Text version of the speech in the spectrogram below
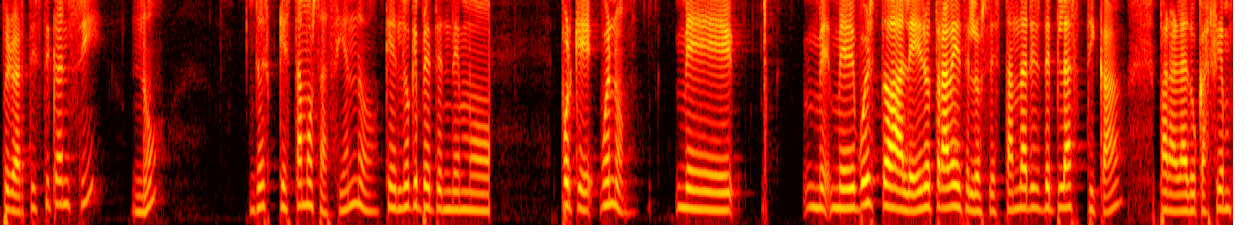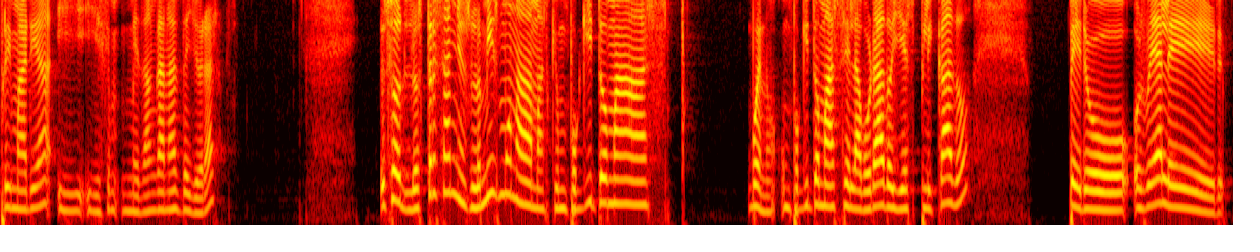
pero artística en sí, no. Entonces, ¿qué estamos haciendo? ¿Qué es lo que pretendemos? Porque, bueno, me, me, he puesto a leer otra vez los estándares de plástica para la educación primaria y, me dan ganas de llorar. Son los tres años lo mismo, nada más que un poquito más, bueno, un poquito más elaborado y explicado, pero os voy a leer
